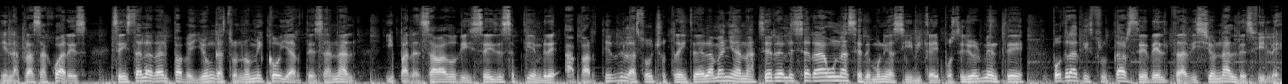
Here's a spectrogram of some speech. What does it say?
En la Plaza Juárez se instalará el pabellón gastronómico y artesanal, y para el sábado 16 de septiembre, a partir de las 8.30 de la mañana, se realizará una ceremonia cívica y posterior podrá disfrutarse del tradicional desfile.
